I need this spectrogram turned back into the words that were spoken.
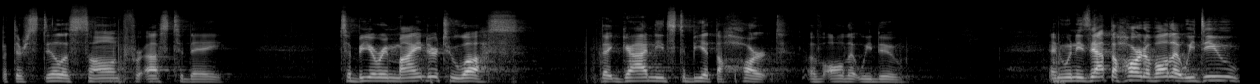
but they're still a song for us today to be a reminder to us that God needs to be at the heart of all that we do. And when He's at the heart of all that we do,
